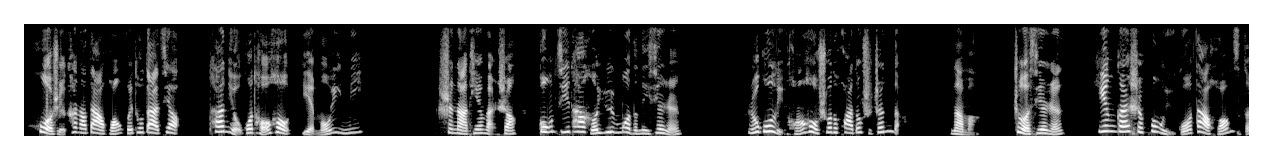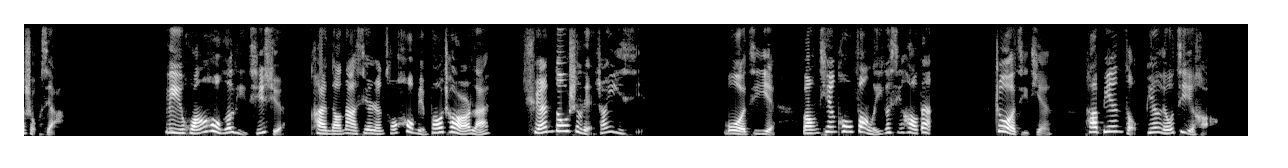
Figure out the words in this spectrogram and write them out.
祸水看到大黄回头大叫，他扭过头后眼眸一眯，是那天晚上攻击他和玉墨的那些人。如果李皇后说的话都是真的，那么这些人应该是凤羽国大皇子的手下。李皇后和李奇雪。看到那些人从后面包抄而来，全都是脸上一喜。莫基叶往天空放了一个信号弹。这几天他边走边留记号，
